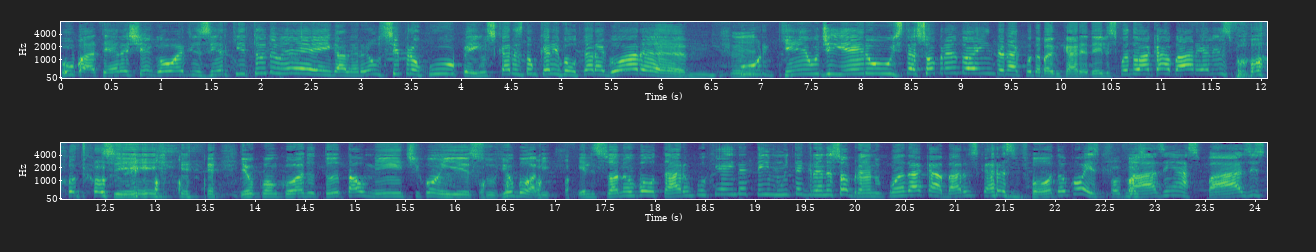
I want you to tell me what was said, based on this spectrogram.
o batera, chegou a dizer que tudo bem, galera, não se preocupem, os caras não querem voltar agora, porque o dinheiro está sobrando ainda na conta bancária deles. Quando acabar, eles voltam. Sim, eu concordo totalmente com isso, viu, Bob? Eles só não voltaram porque ainda tem muita grana sobrando. Quando acabar, os caras voltam com isso. Mas- Fazem as pazes.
